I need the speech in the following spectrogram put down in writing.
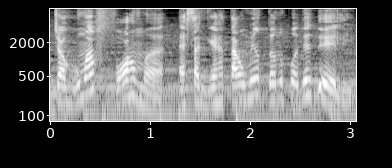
de alguma forma essa guerra está aumentando o poder dele.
